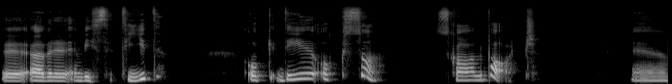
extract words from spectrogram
eh, över en viss tid. Och det är också skalbart. Eh,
